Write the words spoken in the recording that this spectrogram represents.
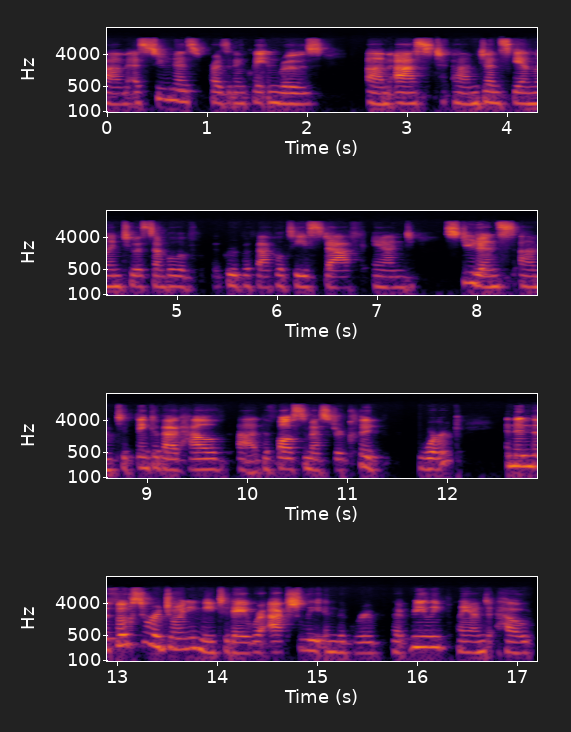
um, as soon as President Clayton Rose um, asked um, Jen Scanlon to assemble a, group of faculty, staff, and students to think about how uh, the fall semester could work and then the folks who are joining me today were actually in the group that really planned out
